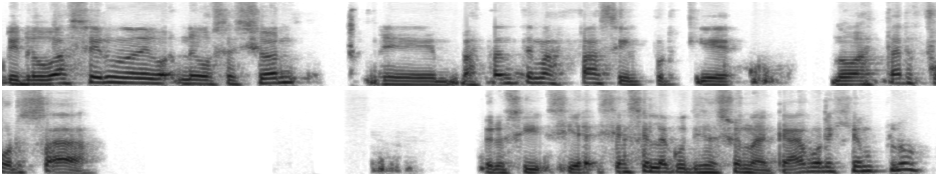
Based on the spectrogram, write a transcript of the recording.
Pero va a ser una negociación eh, bastante más fácil porque no va a estar forzada. Pero si, si, haces la cotización acá, por ejemplo,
